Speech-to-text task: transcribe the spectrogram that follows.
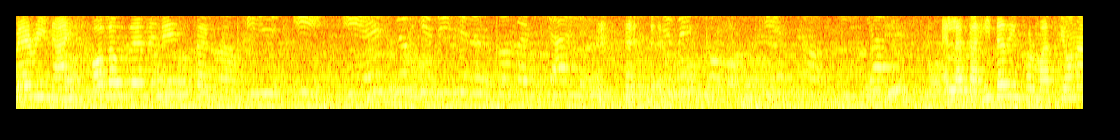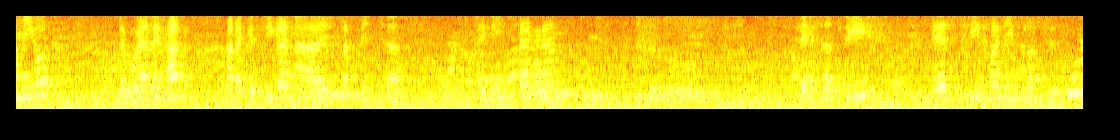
very nice. Follow them in Instagram. Y, y, y es lo que dicen los comerciales. Se ve como queso y ya. En la cajita de información, amigos, les voy a dejar para que sigan a esta pizza en Instagram. Es así. es Tiffany Blogs.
